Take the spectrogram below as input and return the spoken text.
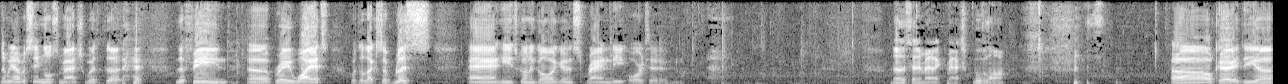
Then we have a singles match with uh, the Fiend, uh, Bray Wyatt, with Alexa Bliss, and he's going to go against Randy Orton. another cinematic match. Move along. Uh, okay, the uh,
